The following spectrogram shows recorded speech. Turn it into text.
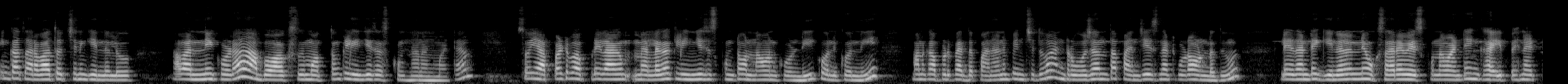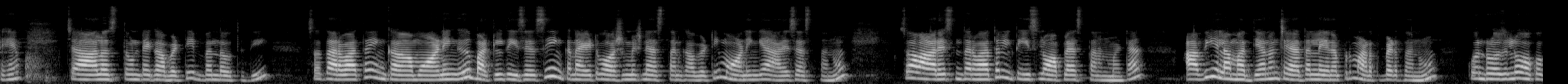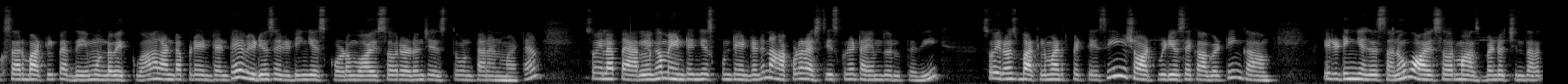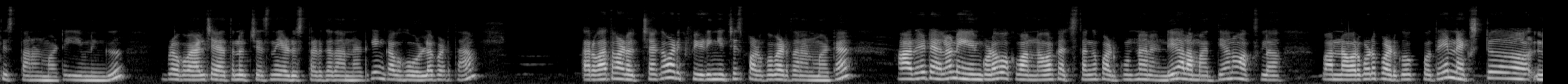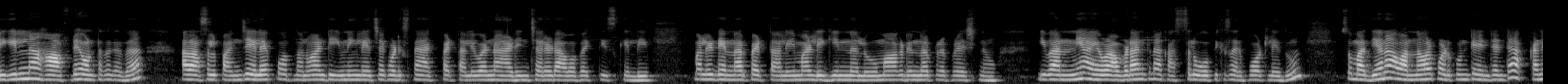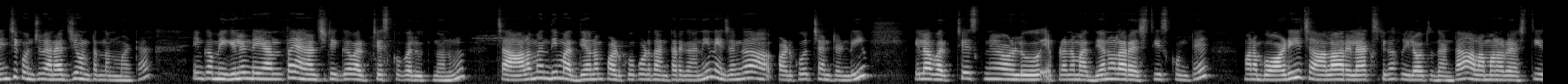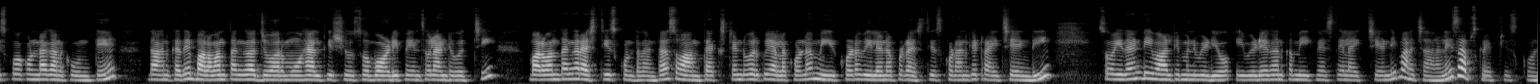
ఇంకా తర్వాత వచ్చిన గిన్నెలు అవన్నీ కూడా ఆ బాక్స్ మొత్తం క్లీన్ చేసేసుకుంటున్నాను అనమాట సో ఎప్పటికప్పుడు ఇలా మెల్లగా క్లీన్ చేసేసుకుంటూ ఉన్నాం అనుకోండి కొన్ని కొన్ని మనకు అప్పుడు పెద్ద పని అనిపించదు. అండ్ రోజంతా పని చేసినట్టు కూడా ఉండదు. లేదంటే గిన్నెలన్నీ ఒకసారి వేసుకున్నామంటే ఇంకా అయిపోయినట్టే. చాలా వస్తుంటాయి కాబట్టి ఇబ్బంది అవుతుంది. సో తర్వాత ఇంకా మార్నింగ్ బట్టలు తీసేసి ఇంకా నైట్ వాషింగ్ మిషన్ వేస్తాను కాబట్టి మార్నింగే ఆరేసేస్తాను. సో ఆరేసిన తర్వాత తీసి లోపలేస్తాను అనమాట అవి ఇలా మధ్యాహ్నం చేతలు లేనప్పుడు మడత పెడతాను. కొన్ని రోజుల్లో ఒక్కొక్కసారి బట్టలు పెద్ద ఏమి ఉండవు ఎక్కువ. అలాంటప్పుడు ఏంటంటే వీడియోస్ ఎడిటింగ్ చేసుకోవడం వాయిస్ ఓవర్ ఇవ్వడం చేస్తూ ఉంటానన్నమాట. సో ఇలా ప్యారల్గా మెయింటైన్ చేసుకుంటే ఏంటంటే నాకు కూడా రెస్ట్ తీసుకునే టైం దొరుకుతుంది. సో ఈరోజు బట్టలు మడత పెట్టేసి షార్ట్ వీడియోసే కాబట్టి ఇంకా ఎడిటింగ్ చేసేస్తాను. వాయిస్ ఓవర్ మా హస్బెండ్ వచ్చిన తర్వాత ఇస్తాను అనమాట ఈవినింగ్. ఇప్పుడు ఒకవేళ చేతను వచ్చేసిన ఏడుస్తాడు కదా అన్నట్టుగా ఇంకా హోల్డ్లో పెడతా. తర్వాత వాడు వచ్చాక వాడికి ఫీడింగ్ ఇచ్చేసి పడుకోబెడతాను అనమాట అదే టైంలో నేను కూడా ఒక వన్ అవర్ ఖచ్చితంగా పడుకుంటున్నానండి. అలా మధ్యాహ్నం అసలు వన్ అవర్ కూడా పడుకోకపోతే నెక్స్ట్ మిగిలిన హాఫ్ డే ఉంటుంది కదా. అది అసలు పని చేయలేకపోతున్నాను. అంటే ఈవినింగ్ లేచాక వాడికి స్నాక్ పెట్టాలి వాడిని ఆడించాలి డాబా పైకి తీసుకెళ్ళి మళ్ళీ డిన్నర్ పెట్టాలి మళ్ళీ గిన్నెలు మాకు డిన్నర్ ప్రిపరేషను ఇవన్నీ అవ్వడానికి నాకు అస్సలు ఓపిక సరిపోవట్లేదు. సో మధ్యాహ్నం వన్ అవర్ పడుకుంటే ఏంటంటే అక్కడి నుంచి కొంచెం ఎనర్జీ ఉంటుందన్నమాట. ఇంకా మిగిలిన డే అంతా ఎనర్జెటిక్గా వర్క్ చేసుకోగలుగుతున్నాను. చాలామంది మధ్యాహ్నం పడుకోకూడదు అంటారు కానీ నిజంగా పడుకోవచ్చు అంటండి ఇలా వర్క్ చేసుకునే వాళ్ళు ఎప్పుడైనా మధ్యాహ్నం అలా రెస్ట్ తీసుకుంటే మన బాడీ చాలా రిలాక్స్డ్గా ఫీల్ అవుతుందంట. అలా మనం రెస్ట్ తీసుకోకుండా కనుక ఉంటే దానికదే బలవంతంగా జ్వరము హెల్త్ ఇష్యూస్ బాడీ పెయిన్స్ లాంటివి వచ్చి బలవంతంగా రెస్ట్ తీసుకుంటుందంట. సో అంత ఎక్స్టెంట్ వరకు వెళ్ళకుండా మీరు కూడా వీలైనప్పుడు రెస్ట్ తీసుకోవడానికి ట్రై చేయండి. సో ఇదండి ఇవాళ మన వీడియో. ఈ వీడియో కనుక మీకు నచ్చితే లైక్ చేయండి. మన ఛానల్ని సబ్స్క్రైబ్ చేసుకోండి.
